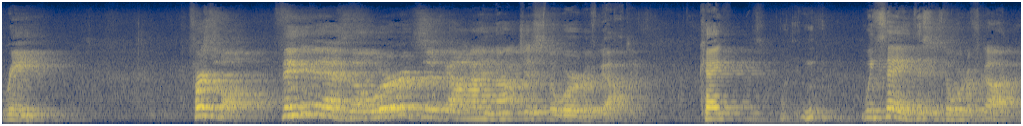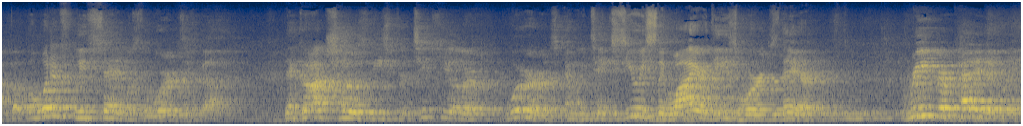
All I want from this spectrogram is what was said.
Read. First of all, think of it as the words of God and not just the word of God. Okay? We say this is the word of God, but, but what if we said it was the words of God? That God chose these particular words and we take seriously why are these words there? Read repetitively.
